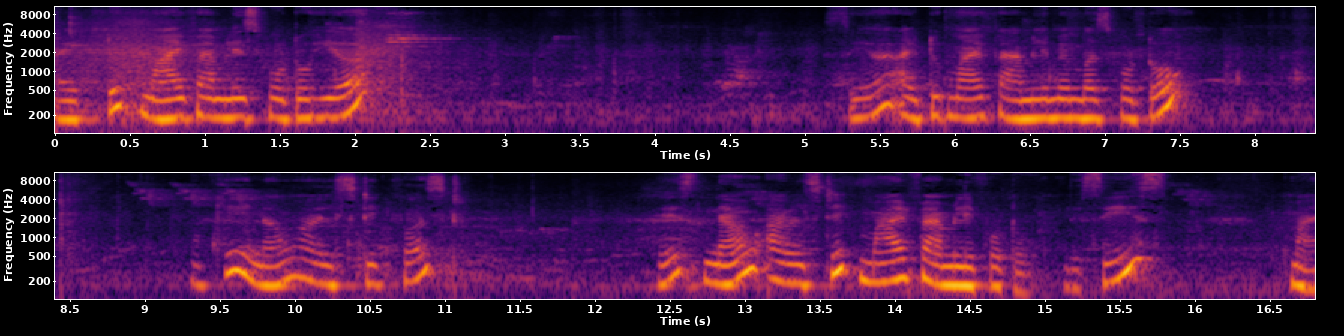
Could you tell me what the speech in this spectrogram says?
I took my family's photo here. See here, I took my family members photo. Okay, now I will stick first. Yes, now I will stick my family photo. This is my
